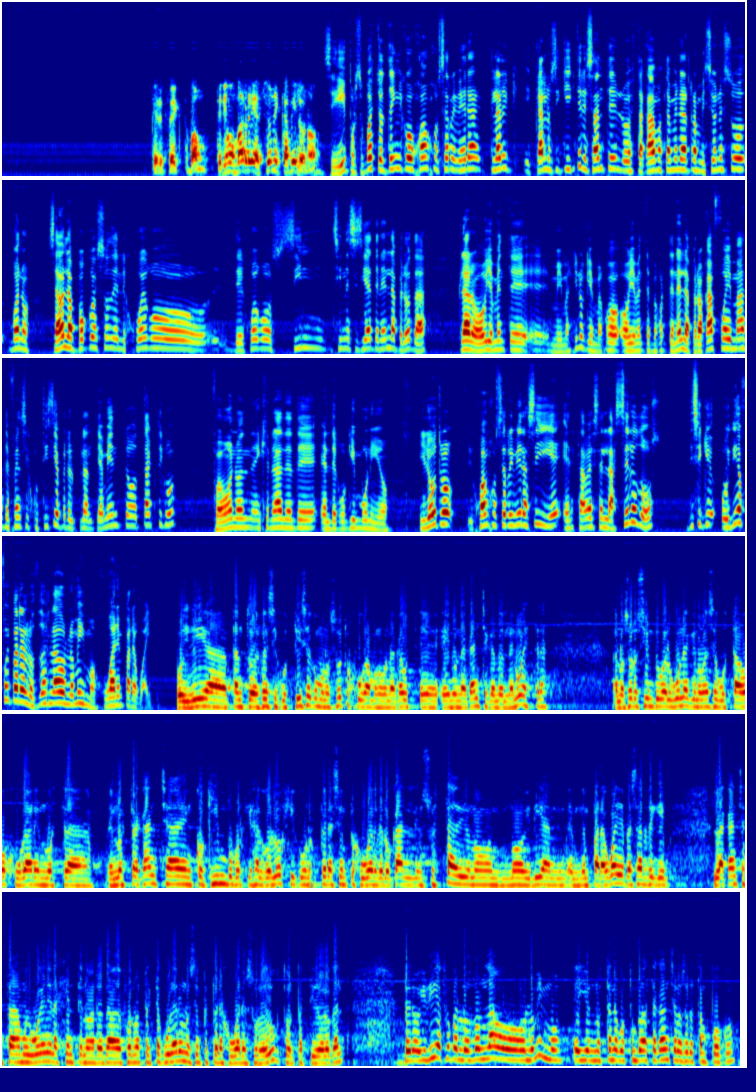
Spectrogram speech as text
Perfecto. Vamos, tenemos más reacciones, Camilo, ¿no? Sí, por supuesto, el técnico Juan José Rivera, claro, Carlos, y qué interesante, lo destacábamos también en la transmisión, eso, bueno, se habla poco eso del juego, del juego sin, sin necesidad de tener la pelota. Claro, obviamente, eh, me imagino que es mejor, obviamente es mejor tenerla, pero acá fue más defensa y justicia, pero el planteamiento táctico fue bueno en, en general el de, el de Coquimbo Unido. Y lo otro, Juan José Rivera sigue, esta vez en la 0-2, dice que hoy día fue para los dos lados lo mismo, jugar en Paraguay. Hoy día, tanto Defensa y Justicia como nosotros jugamos en una, eh, en una cancha que no es la nuestra. A nosotros, sin duda alguna, que nos hubiese gustado jugar en nuestra, en nuestra cancha, en Coquimbo, porque es algo lógico. Uno espera siempre jugar de local en su estadio, no, no hoy día en Paraguay, a pesar de que la cancha estaba muy buena y la gente nos ha tratado de forma espectacular. Uno siempre espera jugar en su reducto, el partido local. Pero hoy día fue para los dos lados lo mismo. Ellos no están acostumbrados a esta cancha, nosotros tampoco.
